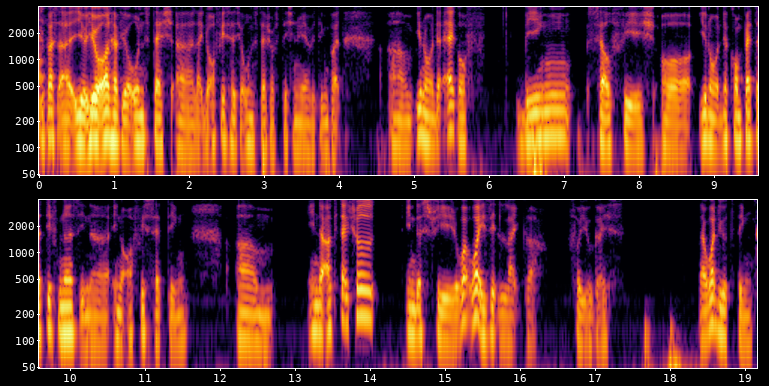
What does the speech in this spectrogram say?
because uh, you you all have your own stash uh like the office has your own stash of stationery everything but um you know the act of being selfish or you know the competitiveness in a in an office setting um in the architectural industry what what is it like uh, for you guys? Like what do you think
